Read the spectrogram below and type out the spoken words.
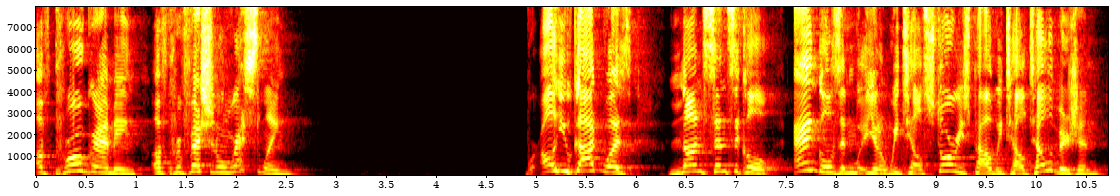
of programming of professional wrestling, where all you got was nonsensical angles and you know we tell stories pal we tell television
